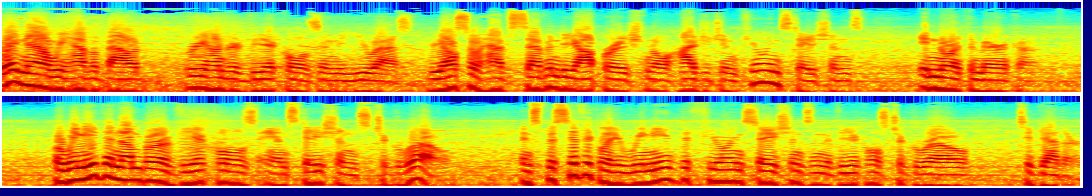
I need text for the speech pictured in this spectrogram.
Right now we have about 300 vehicles in the US. We also have 70 operational hydrogen fueling stations in North America. But we need the number of vehicles and stations to grow. And specifically, we need the fueling stations and the vehicles to grow together.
